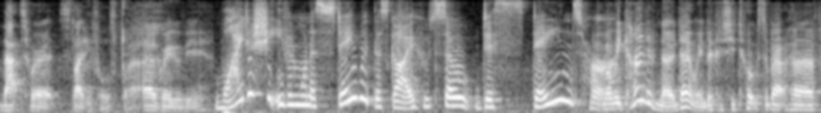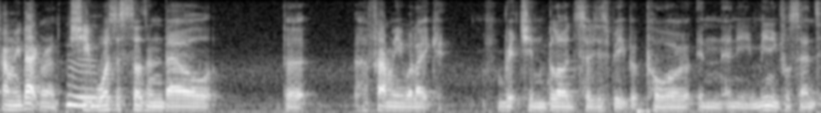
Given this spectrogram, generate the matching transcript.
that's where it slightly falls flat. I agree with you. Why does she even want to stay with this guy who so disdains her? Well, we kind of know, don't we? Because she talks about her family background. She hmm. was a Southern belle, but her family were like rich in blood, so to speak, but poor in any meaningful sense.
